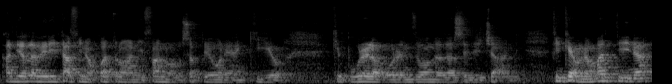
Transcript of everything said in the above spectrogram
A dire la verità fino a quattro anni fa non lo sapevo neanch'io che pure lavoro in Zonda da 16 anni, finché una mattina,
